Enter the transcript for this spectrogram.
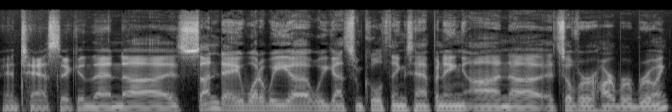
Fantastic. And then uh, Sunday, what do we uh, we got some cool things happening on uh, at Silver Harbor Brewing?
